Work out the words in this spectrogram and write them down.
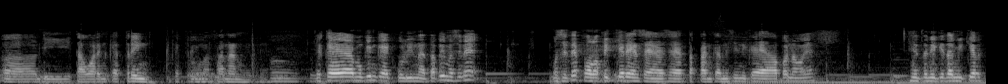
eh, ditawarin catering catering makanan gitu ya. Ya kayak mungkin kayak kuliner. Tapi maksudnya maksudnya pola pikir yang saya saya tekankan di sini kayak apa namanya? Yang tadi kita mikir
